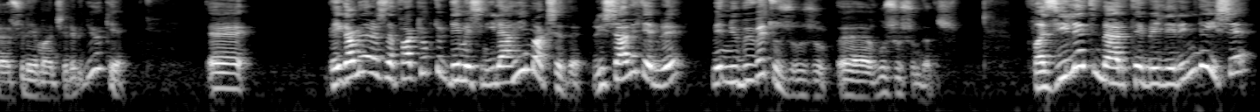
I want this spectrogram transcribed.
e, Süleyman Çelebi. Diyor ki e, peygamberler arasında fark yoktur demesinin ilahi maksadı risalet emri ve nübüvvet hususu, e, hususundadır. Fazilet mertebelerinde ise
